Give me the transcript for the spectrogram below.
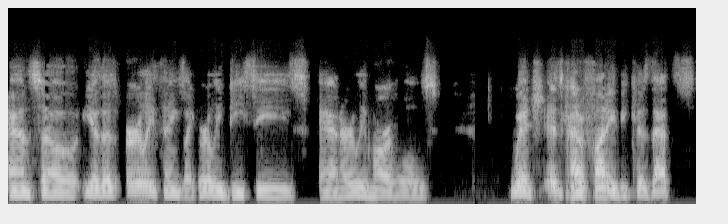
and so you know those early things like early dcs and early marvels which is kind of funny because that's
